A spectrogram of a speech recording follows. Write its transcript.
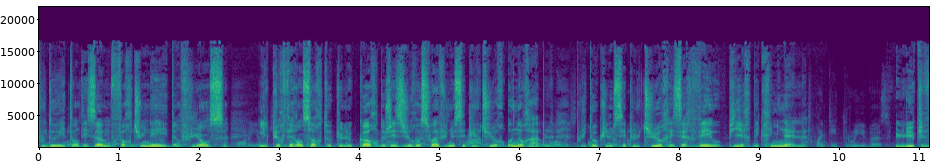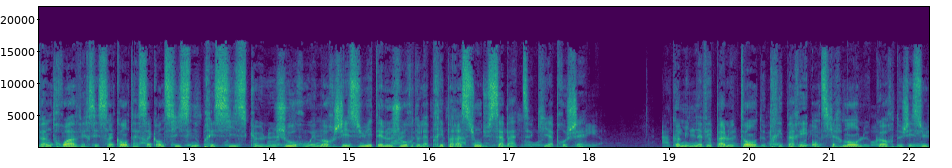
Tous deux étant des hommes fortunés et d'influence, ils purent faire en sorte que le corps de Jésus reçoive une sépulture honorable, plutôt qu'une sépulture réservée aux pires des criminels. Luc 23, versets 50 à 56 nous précise que le jour où est mort Jésus était le jour de la préparation du sabbat qui approchait. Comme ils n'avaient pas le temps de préparer entièrement le corps de Jésus,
